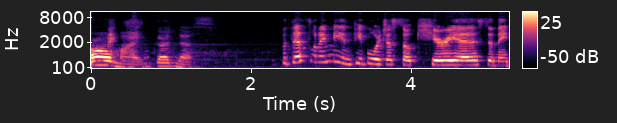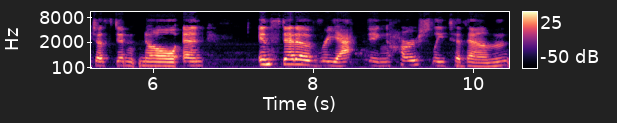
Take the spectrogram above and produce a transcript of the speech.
Oh my goodness. But that's what I mean. People were just so curious and they just didn't know. And instead of reacting harshly to them,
